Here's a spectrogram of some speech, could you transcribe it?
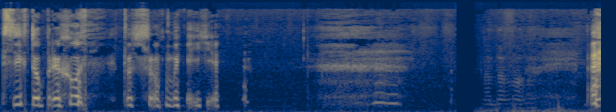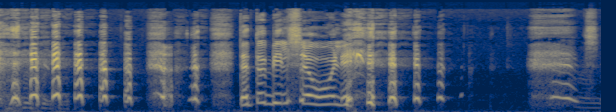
Всі, хто приходить, то що миє. Надавала. Та то більше Олі. Мені ще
